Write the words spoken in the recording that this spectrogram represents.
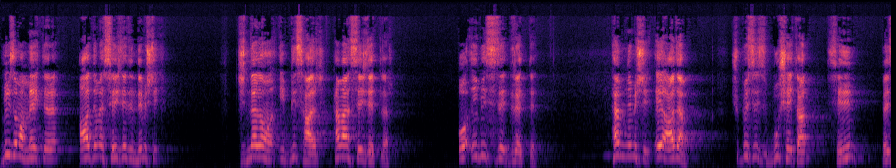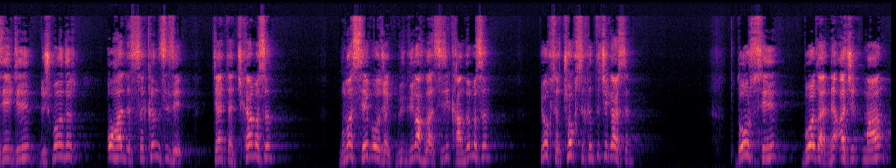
Bir zaman meleklere Adem'e secde edin demiştik. Cinlerden olan iblis hariç hemen secde ettiler. O iblis size diretti. Hem demiştik ey Adem şüphesiz bu şeytan senin ve zevcinin düşmanıdır. O halde sakın sizi cennetten çıkarmasın. Buna sebep olacak bir günahla sizi kandırmasın. Yoksa çok sıkıntı çekersin. Doğrusu senin burada ne acıkman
